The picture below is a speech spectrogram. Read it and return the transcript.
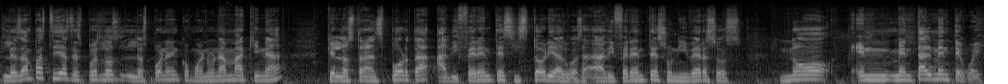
les dan pastillas, después los, los ponen como en una máquina que los transporta a diferentes historias, güey, o sea, a diferentes universos. No en, mentalmente, güey.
